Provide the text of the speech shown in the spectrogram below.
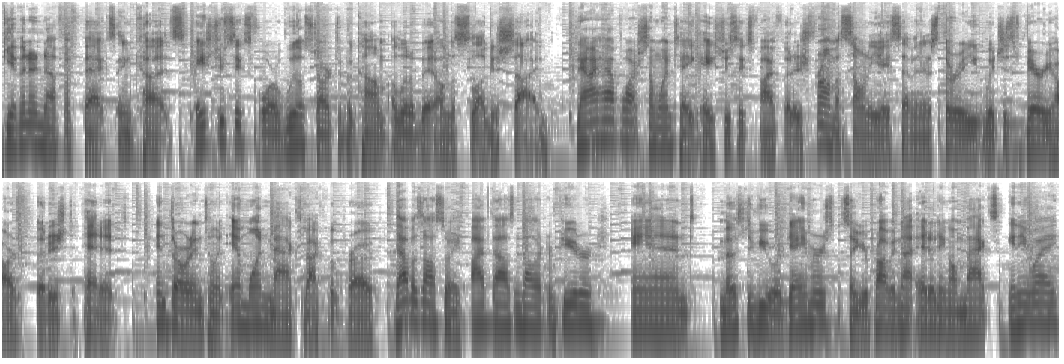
given enough effects and cuts, H.264 will start to become a little bit on the sluggish side. Now I have watched someone take H.265 footage from a Sony a7S III, which is very hard footage to edit, and throw it into an M1 Max MacBook Pro. That was also a $5,000 computer and most of you are gamers, so you're probably not editing on Macs anyway.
